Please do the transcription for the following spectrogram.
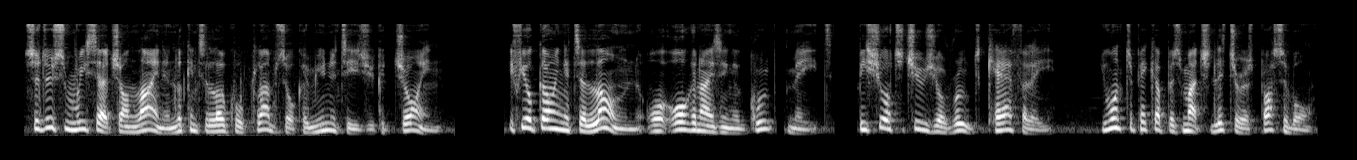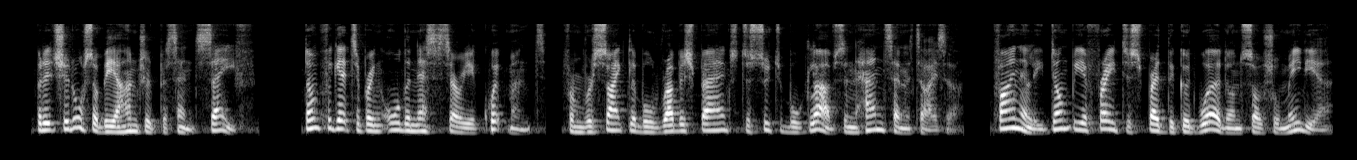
so do some research online and look into local clubs or communities you could join. If you're going it alone or organizing a group meet, be sure to choose your route carefully. You want to pick up as much litter as possible, but it should also be 100% safe. Don't forget to bring all the necessary equipment, from recyclable rubbish bags to suitable gloves and hand sanitizer. Finally, don't be afraid to spread the good word on social media.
